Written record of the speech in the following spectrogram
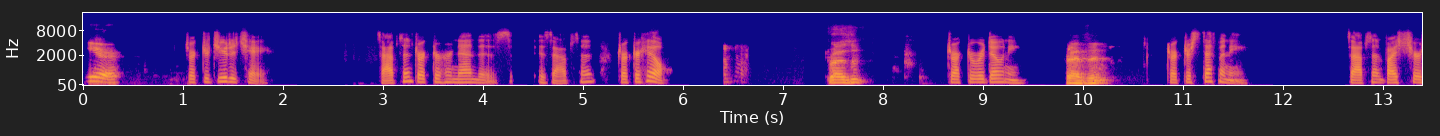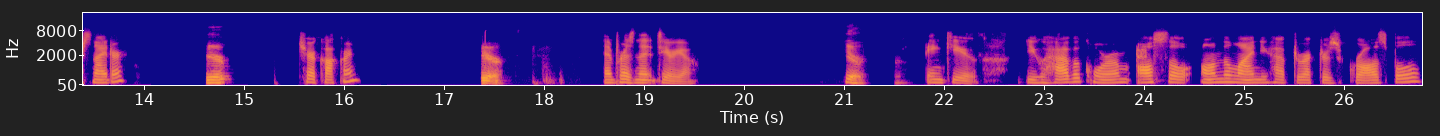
Here. Director Giudice is absent. Director Hernandez is absent. Director Hill, Present. Director Rodoni, Present. Director Stephanie is absent. Vice Chair Snyder, Here. Chair Cochran, Here. and President Theriault. Here. Thank you. You have a quorum. Also on the line, you have Directors Grosboll,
